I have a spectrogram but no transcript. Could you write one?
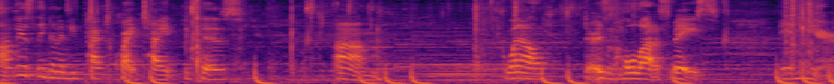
obviously gonna be packed quite tight because, um, well, there isn't a whole lot of space in here.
